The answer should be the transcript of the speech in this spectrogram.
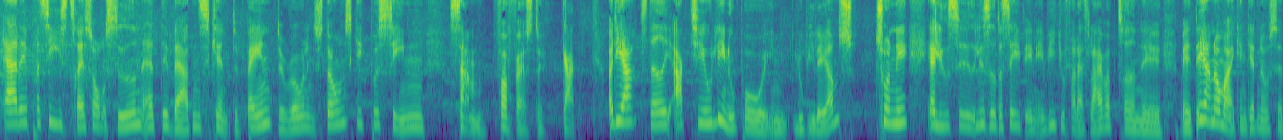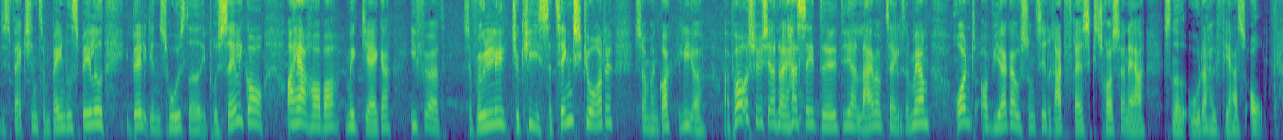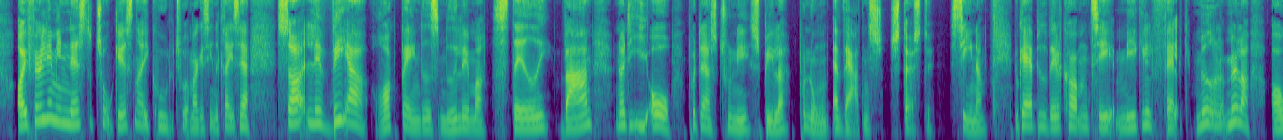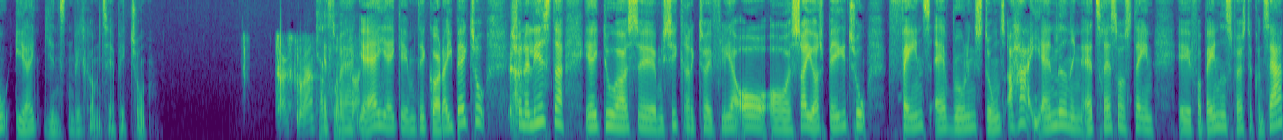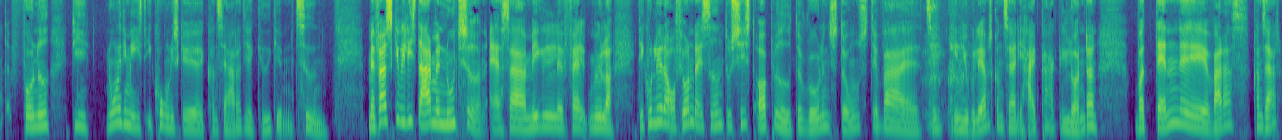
Er det præcis 60 år siden, at det verdenskendte band The Rolling Stones gik på scenen sammen for første gang. Og de er stadig aktive lige nu på en jubilæums turné. Jeg har lige, siddet, lige siddet og set en, en video fra deres liveoptræden øh, med det her nummer, I Can Get No Satisfaction, som bandet spillede i Belgiens hovedstad i Bruxelles i går. Og her hopper Mick Jagger iført selvfølgelig turkis satinskjorte, som han godt kan lide at have på, synes jeg, når jeg har set øh, de her liveoptagelser med ham, rundt og virker jo sådan set ret frisk, trods han er sådan noget 78 år. Og ifølge mine næste to gæster i Kulturmagasinet Kreds her, så leverer rockbandets medlemmer stadig varen, når de i år på deres turné spiller på nogle af verdens største scener. Nu kan jeg byde velkommen til Mikkel Falk Møller og Erik Jensen. Velkommen til jer begge to. Tak skal du have. Tak, tror jeg. Ja, ja, igennem. Det er godt. Og I begge to ja. journalister. Erik, du er også øh, musikredaktør i flere år, og så er I også begge to fans af Rolling Stones, og har i anledningen af 60-årsdagen øh, for bandets første koncert fundet de nogle af de mest ikoniske koncerter, de har givet gennem tiden. Men først skal vi lige starte med nutiden. Altså Mikkel Falk Møller, det er kun lidt over 14 dage siden, du sidst oplevede The Rolling Stones. Det var øh, til en jubilæumskoncert i Hyde Park i London. Hvordan øh, var deres koncert?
